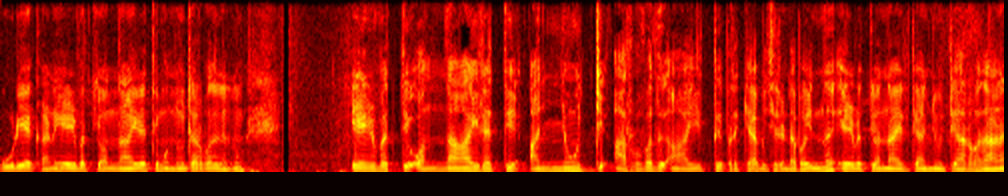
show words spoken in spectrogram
കൂടിയേക്കാണ് എഴുപത്തി ഒന്നായിരത്തി മുന്നൂറ്റി അറുപതിൽ നിന്നും എഴുപത്തി ഒന്നായിരത്തി അഞ്ഞൂറ്റി അറുപത് ആയിട്ട് പ്രഖ്യാപിച്ചിട്ടുണ്ട്. അപ്പോൾ ഇന്ന് എഴുപത്തി ഒന്നായിരത്തി അഞ്ഞൂറ്റി അറുപതാണ്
